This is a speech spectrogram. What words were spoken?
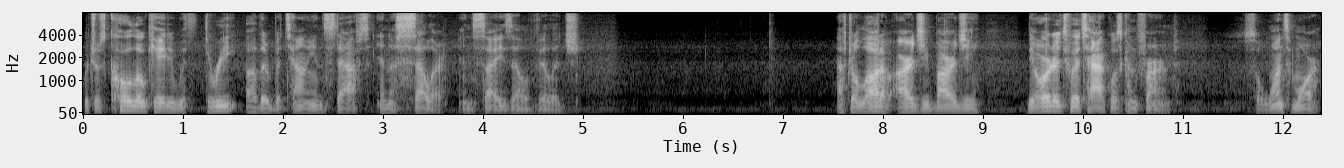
which was co located with three other battalion staffs in a cellar in Saillisel village. After a lot of argy bargy, the order to attack was confirmed. So once more,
